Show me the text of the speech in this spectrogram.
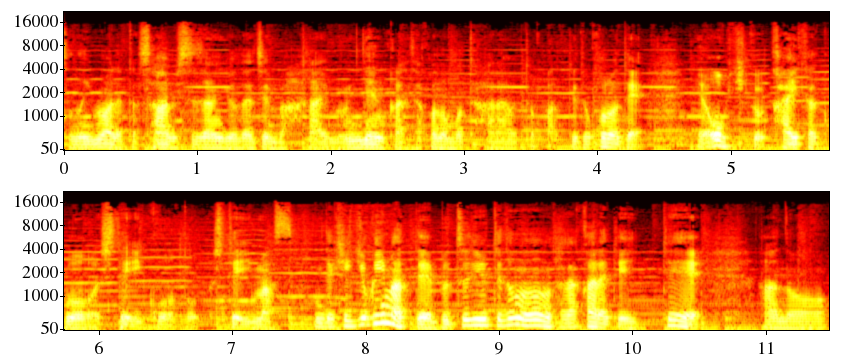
その今までだったサービス残業代全部払いも2年間遡って払うとかっていうところで大きく改革をしていこうとしています。で結局今って物流ってどんどんどんどん叩かれていってあの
